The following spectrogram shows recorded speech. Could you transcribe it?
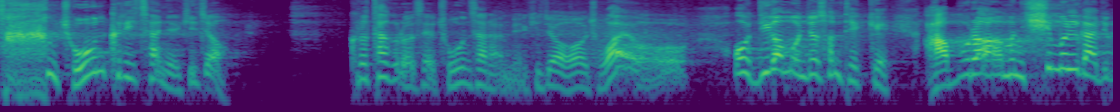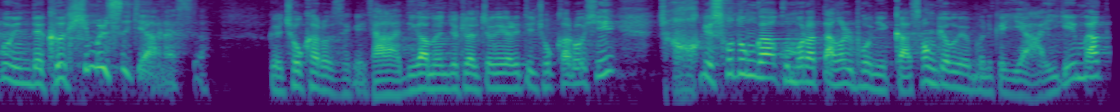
참 좋은 크리스찬이에요, 그죠? 그렇다 그러세요. 좋은 사람이에요, 그죠? 좋아요. 어, 네가 먼저 선택해. 아브라함은 힘을 가지고 있는데 그 힘을 쓰지 않았어. 그 조카롯에게 자 네가 먼저 결정해 그랬더니 조카롯이 저기 소돔과 고모라 땅을 보니까 성경에 보니까 야 이게 막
